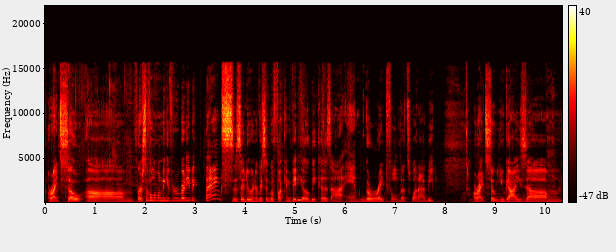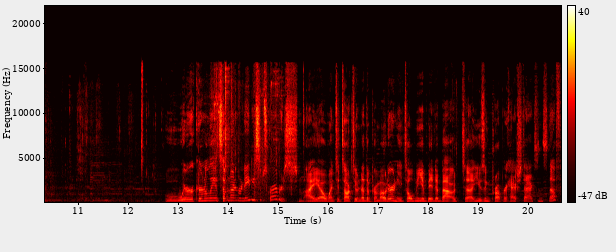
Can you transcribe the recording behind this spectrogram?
Alright, so, um, first of all, I want to give everybody a big thanks, as I do in every single fucking video, because I am grateful. That's what I be. Alright, so you guys, um, we're currently at 780 subscribers. I uh, went to talk to another promoter and he told me a bit about uh, using proper hashtags and stuff.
